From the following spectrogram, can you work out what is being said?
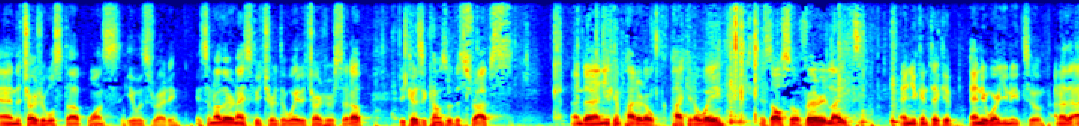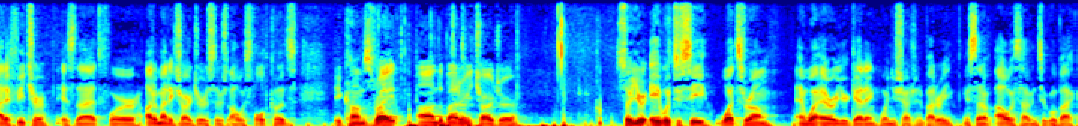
and the charger will stop once it was ready. It's another nice feature the way the charger is set up because it comes with the straps and then you can pack it, pack it away. It's also very light and you can take it anywhere you need to. Another added feature is that for automatic chargers, there's always fault codes. It comes right on the battery charger so you're able to see what's wrong and what error you're getting when you're charging the battery instead of always having to go back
